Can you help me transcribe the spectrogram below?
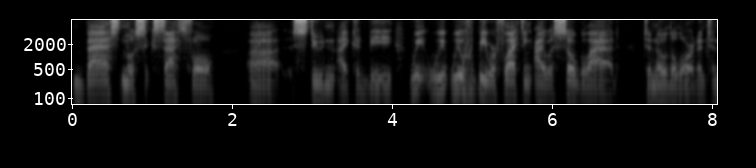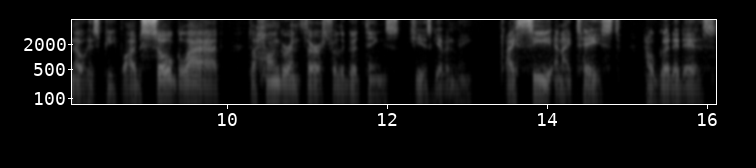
best, most successful uh, student I could be. We, we, we will be reflecting, I was so glad to know the Lord and to know his people. I was so glad to hunger and thirst for the good things he has given me. I see and I taste how good it is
